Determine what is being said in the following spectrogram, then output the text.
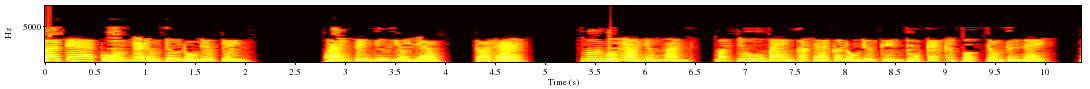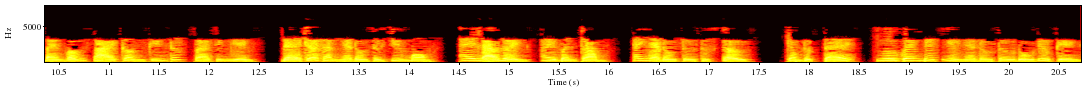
3K của nhà đầu tư đủ điều kiện Khoản tiền dư dồi dào, có thể. Người bố giàu nhấn mạnh, mặc dù bạn có thể có đủ điều kiện thuộc các cấp bậc đầu tư này, bạn vẫn phải cần kiến thức và kinh nghiệm để trở thành nhà đầu tư chuyên môn, hay lão luyện, hay bên trong, hay nhà đầu tư thực sự. Trong thực tế, người quen biết nhiều nhà đầu tư đủ điều kiện,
